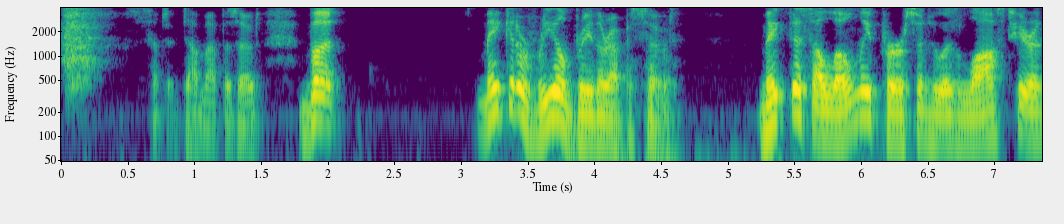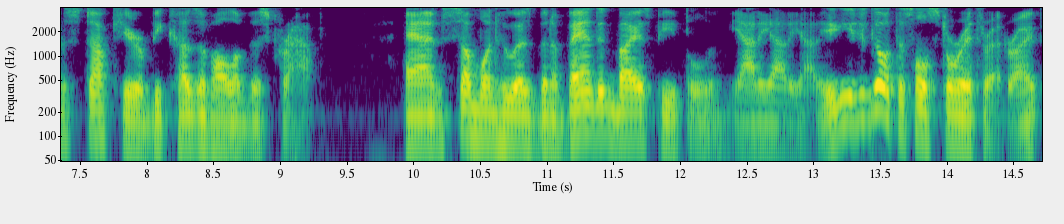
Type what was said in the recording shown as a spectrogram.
Such a dumb episode. But make it a real breather episode. Make this a lonely person who is lost here and stuck here because of all of this crap. And someone who has been abandoned by his people and yada yada yada. You could go with this whole story thread, right?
